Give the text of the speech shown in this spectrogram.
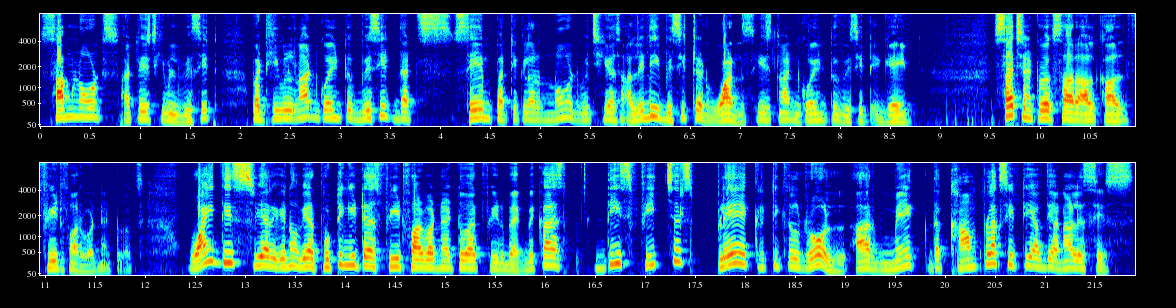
some nodes at least he will visit, but he will not going to visit that same particular node which he has already visited once, he is not going to visit again. Such networks are all called feed forward networks. Why this we are you know we are putting it as feed forward network feedback because these features play a critical role or make the complexity of the analysis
